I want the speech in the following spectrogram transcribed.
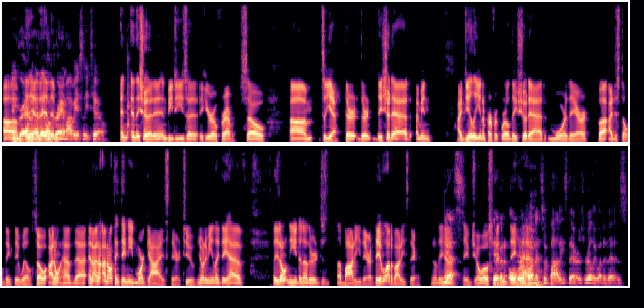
Um, and Graham, yeah, and they and love Graham obviously too. and and they should. And BG's a, a hero forever. So, um, so yeah, they're they're they should add. I mean, ideally, in a perfect world, they should add more there, but I just don't think they will. So I don't have that, and I don't, I don't think they need more guys there too. You know what I mean? Like they have, they don't need another just a body there. They have a lot of bodies there. You know, they have they have Joe Ostman. They have an They overabundance of bodies there. Is really what it is.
